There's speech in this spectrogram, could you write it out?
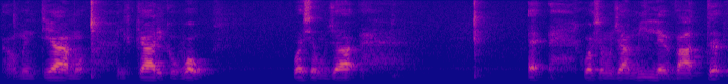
aumentiamo il carico. Wow qua siamo già eh, qua siamo già a 1000 watt.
